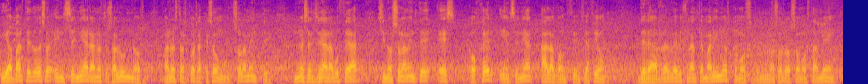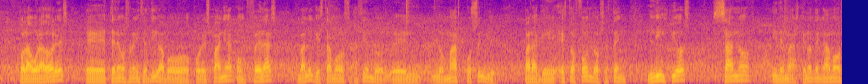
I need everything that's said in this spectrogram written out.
y aparte de todo eso enseñar a nuestros alumnos a nuestras cosas que son solamente, no es enseñar a bucear, sino solamente es coger y enseñar a la concienciación. De la red de vigilantes marinos, como nosotros somos también colaboradores, eh, tenemos una iniciativa por, España con FEDAS, ¿vale? que estamos haciendo lo más posible para que estos fondos estén limpios, sanos y demás, que no tengamos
